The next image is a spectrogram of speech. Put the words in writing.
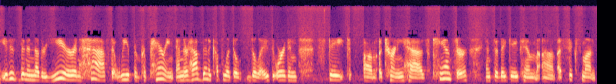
it has been another year and a half that we have been preparing, and there have been a couple of de- delays. The Oregon State um, attorney has cancer, and so they gave him uh, a six month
